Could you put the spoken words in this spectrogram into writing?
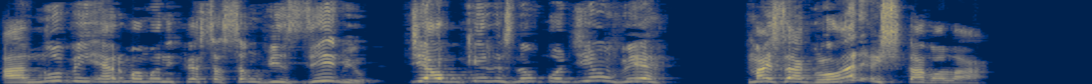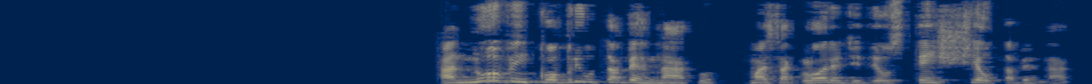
A nuvem era uma manifestação visível de algo que eles não podiam ver, mas a glória estava lá. A nuvem cobriu o tabernáculo, mas a glória de Deus encheu o tabernáculo.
